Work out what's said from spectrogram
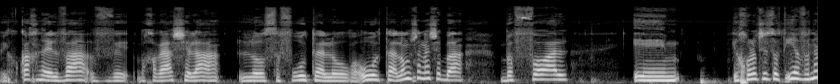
היא כל כך נעלבה, ובחוויה שלה לא ספרו אותה, לא ראו אותה, לא משנה שבפועל, אמ, יכול להיות שזאת אי הבנה,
